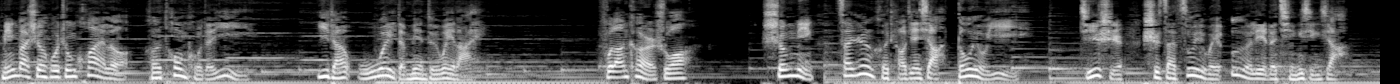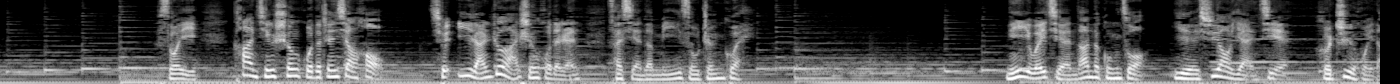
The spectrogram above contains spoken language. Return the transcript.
明白生活中快乐和痛苦的意义，依然无畏地面对未来。弗兰克尔说：“生命在任何条件下都有意义，即使是在最为恶劣的情形下。”所以，看清生活的真相后。却依然热爱生活的人，才显得弥足珍贵。你以为简单的工作也需要眼界和智慧的？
